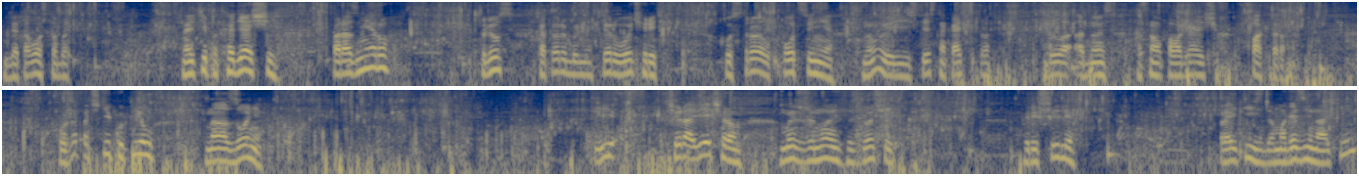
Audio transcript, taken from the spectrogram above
Для того, чтобы найти подходящий по размеру, плюс который бы мне в первую очередь устроил по цене. Ну и, естественно, качество было одно из основополагающих факторов. Уже почти купил на Озоне. И вчера вечером мы с женой и с дочей решили пройтись до магазина Окей.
